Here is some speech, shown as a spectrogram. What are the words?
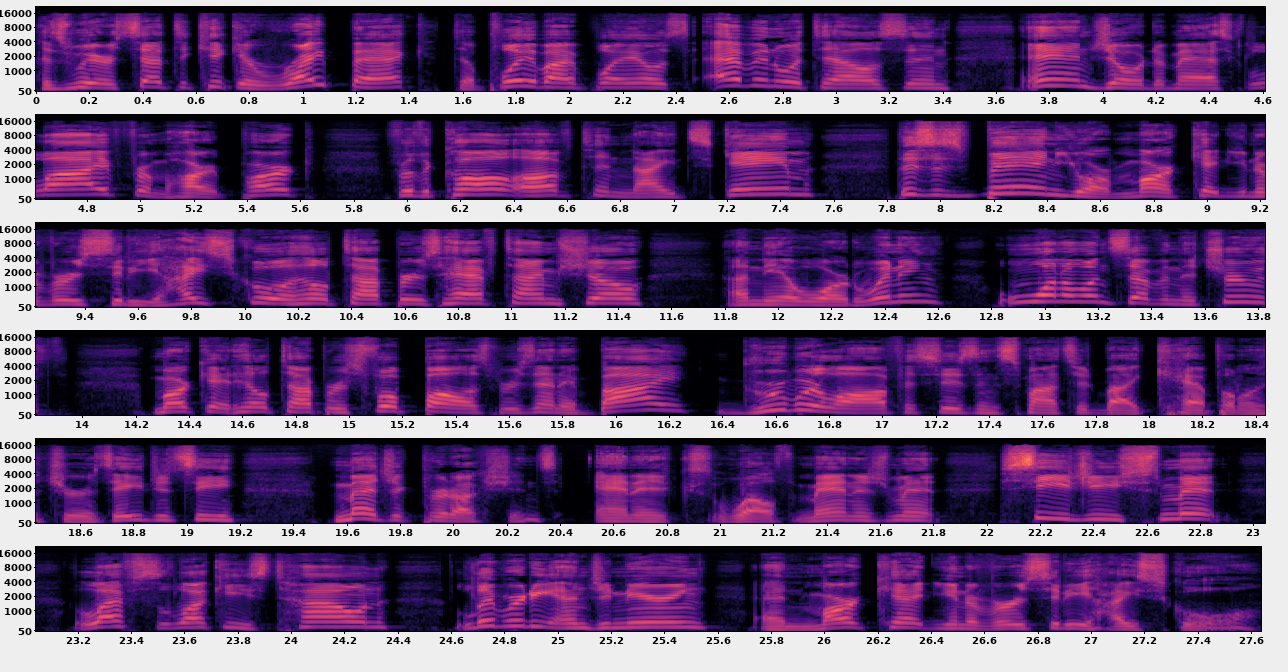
as we are set to kick it right back to play-by-play hosts Evan Witalison and Joe Damask live from Hart Park for the call of tonight's game. This has been your Marquette University High School Hilltoppers halftime show on the award-winning 1017 The Truth. Marquette Hilltoppers football is presented by Gruber Law Offices and sponsored by Capital Insurance Agency, Magic Productions, Annex Wealth Management, CG Schmidt, Leff's Lucky's Town, Liberty Engineering, and Marquette University High School.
